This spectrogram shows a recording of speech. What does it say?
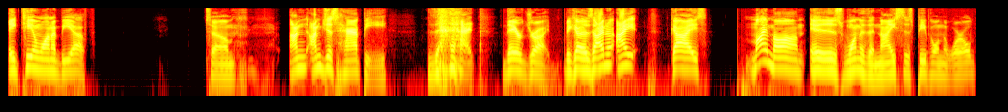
a Tijuana BF. So I'm I'm just happy that they're dried because I I guys, my mom is one of the nicest people in the world.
